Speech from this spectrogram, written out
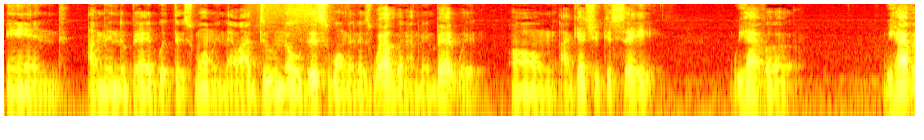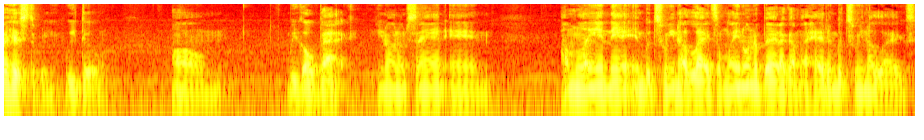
and I'm in the bed with this woman. Now I do know this woman as well that I'm in bed with. Um, I guess you could say we have a we have a history. We do. Um, we go back. You know what I'm saying? And I'm laying there in between her legs. I'm laying on the bed. I got my head in between her legs,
